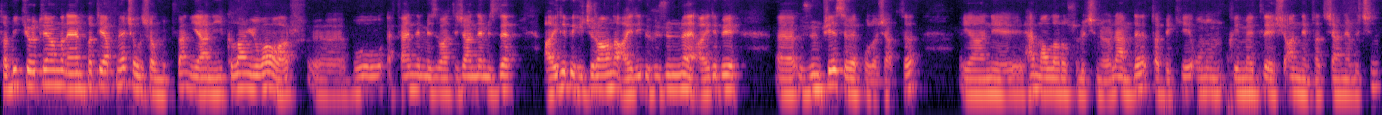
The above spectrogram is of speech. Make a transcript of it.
Tabii ki öte yandan empati yapmaya çalışalım lütfen. Yani yıkılan yuva var. E, bu Efendimiz ve Hatice annemizde ayrı bir hicrana, ayrı bir hüzünle, ayrı bir e, üzüntüye sebep olacaktı. Yani hem Allah Resulü için öyle hem de tabii ki onun kıymetli eşi annemiz, Hatice annemiz için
